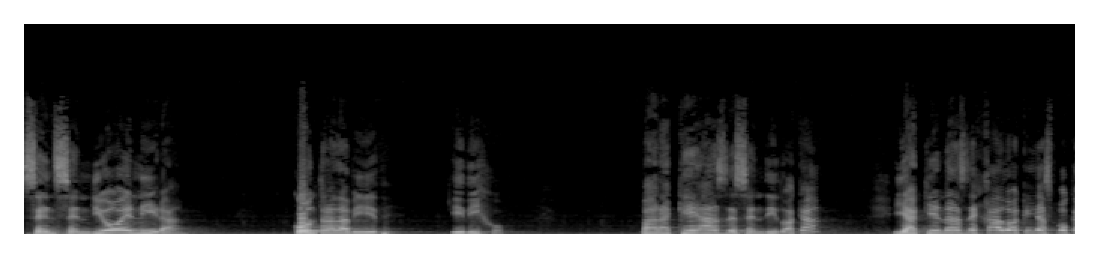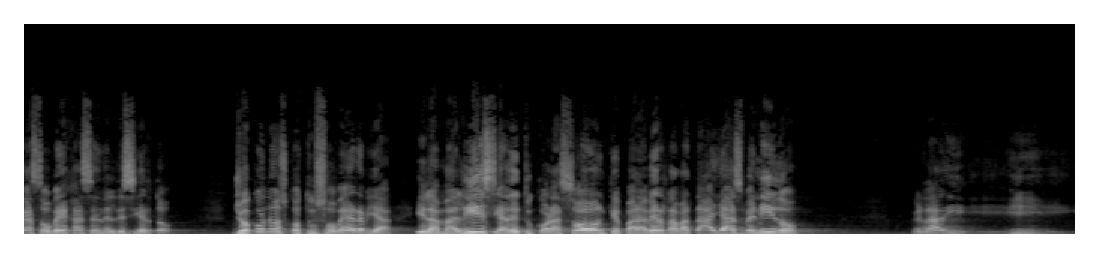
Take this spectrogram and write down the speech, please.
Se encendió en ira contra David y dijo, ¿para qué has descendido acá? ¿Y a quién has dejado aquellas pocas ovejas en el desierto? Yo conozco tu soberbia y la malicia de tu corazón, que para ver la batalla has venido. ¿Verdad? Y,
